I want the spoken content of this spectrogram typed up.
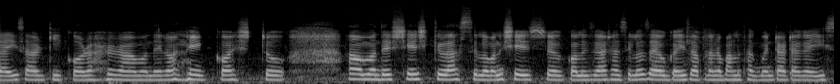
গাইস আর কি করার? আমাদের অনেক কষ্ট। আমাদের শেষ ক্লাস ছিল মানে শেষ কলেজে আসা ছিল। যাই হোক গাইস আপনারা ভালো থাকবেন। টাটা গাইস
